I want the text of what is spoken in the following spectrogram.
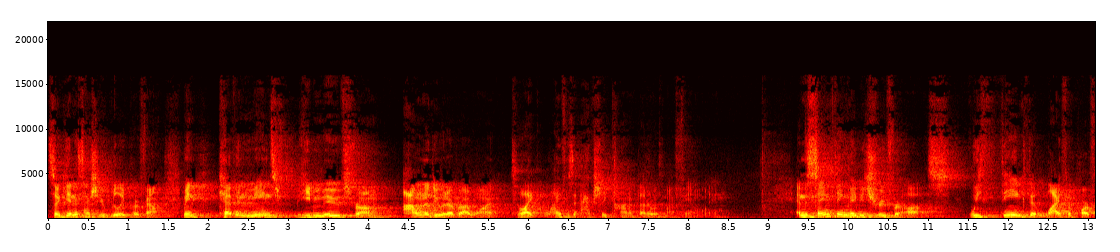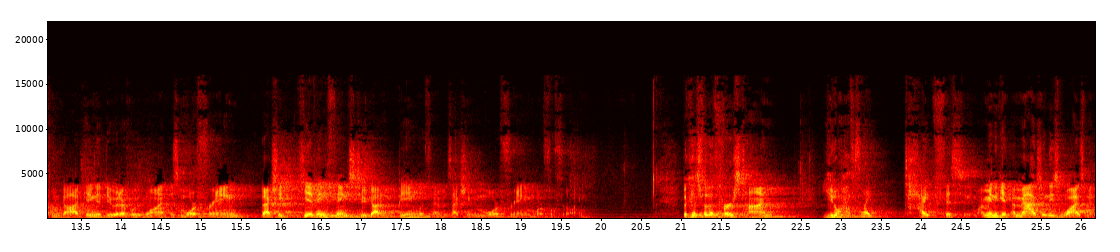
So again, it's actually really profound. I mean, Kevin means he moves from I want to do whatever I want to like life is actually kind of better with my family. And the same thing may be true for us. We think that life apart from God, getting to do whatever we want, is more freeing, but actually giving things to God and being with Him is actually more freeing and more fulfilling. Because for the first time, you don't have to like tight fists anymore. I mean, again, imagine these wise men.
